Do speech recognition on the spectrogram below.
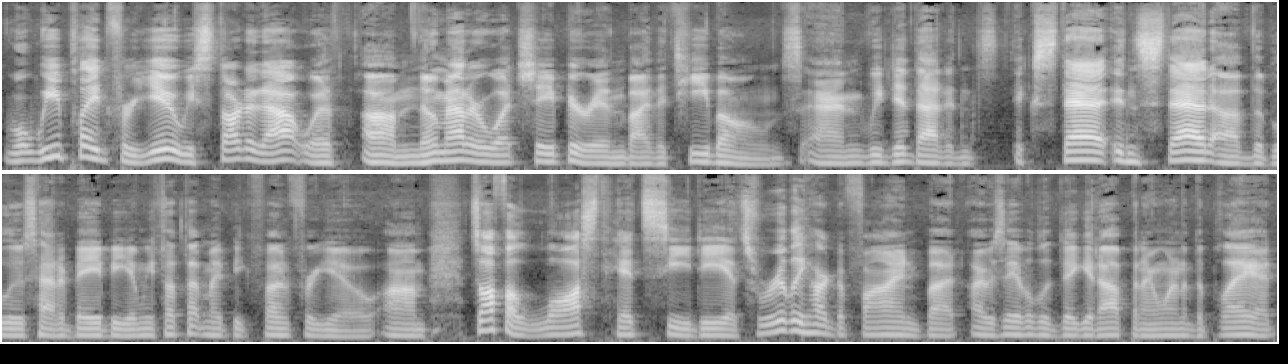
what we played for you, we started out with um, "No Matter What Shape You're In" by the T Bones, and we did that in, instead instead of the Blues Had a Baby, and we thought that might be fun for you. Um, it's off a Lost hit CD. It's really hard to find, but I was able to dig it up, and I wanted to play it.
